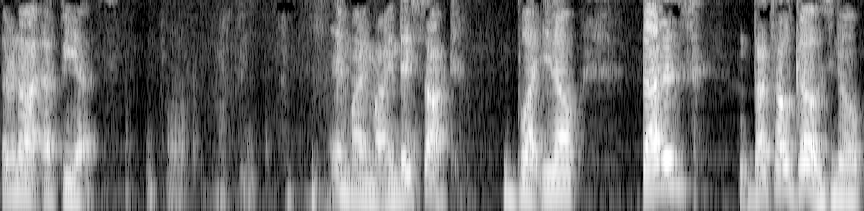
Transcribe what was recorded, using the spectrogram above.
They're not FBS. In my mind, they suck. But you know, that is that's how it goes. You know.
